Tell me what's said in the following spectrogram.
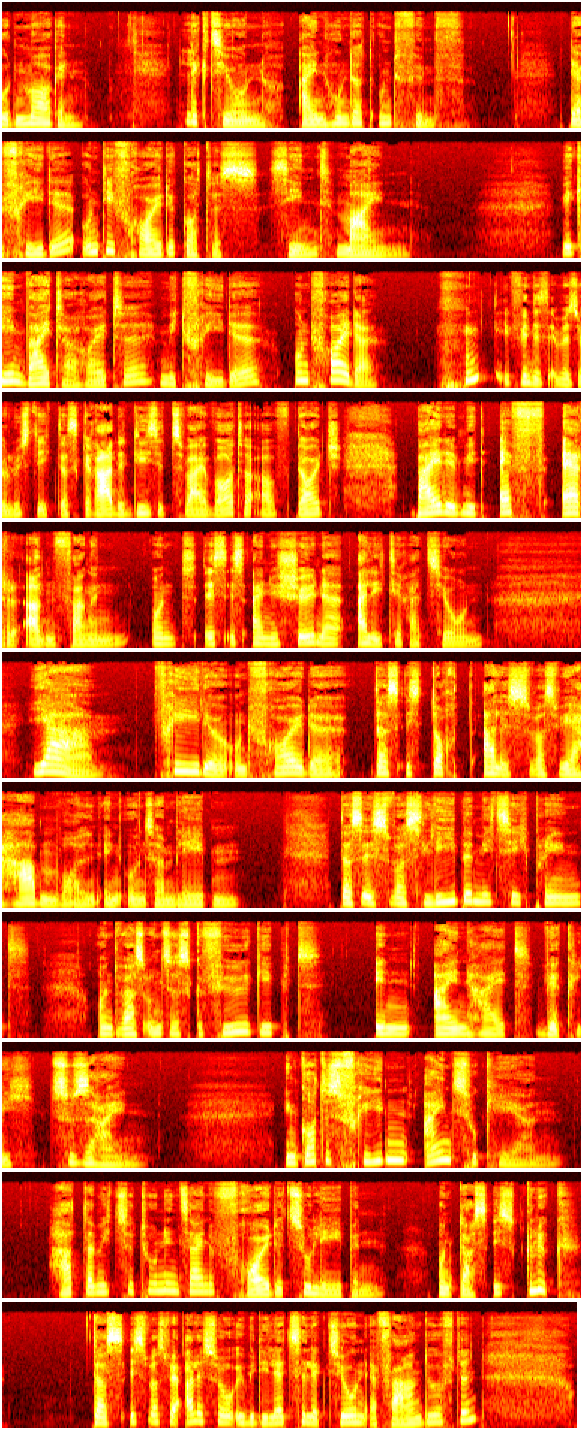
Guten Morgen. Lektion 105. Der Friede und die Freude Gottes sind mein. Wir gehen weiter heute mit Friede und Freude. Ich finde es immer so lustig, dass gerade diese zwei Worte auf Deutsch beide mit FR anfangen und es ist eine schöne Alliteration. Ja, Friede und Freude, das ist doch alles, was wir haben wollen in unserem Leben. Das ist, was Liebe mit sich bringt und was uns das Gefühl gibt, in Einheit wirklich zu sein. In Gottes Frieden einzukehren, hat damit zu tun, in seine Freude zu leben. Und das ist Glück. Das ist, was wir alles so über die letzte Lektion erfahren durften.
